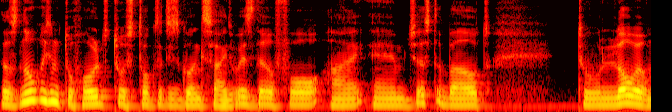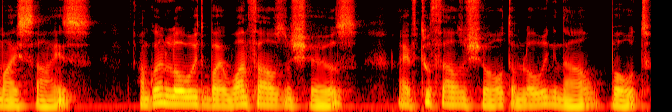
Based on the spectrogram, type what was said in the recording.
There's no reason to hold to a stock that is going sideways. Therefore, I am just about to lower my size. I'm going to lower it by 1,000 shares. I have 2,000 short. I'm lowering now, both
